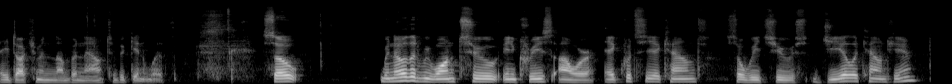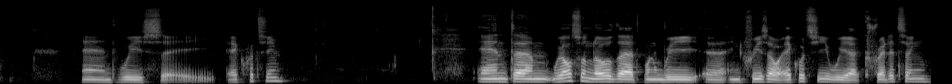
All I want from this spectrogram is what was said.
a document number now to begin with. So we know that we want to increase our equity account. So we choose GL account here. And we say equity. And um, we also know that when we uh, increase our equity we are crediting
